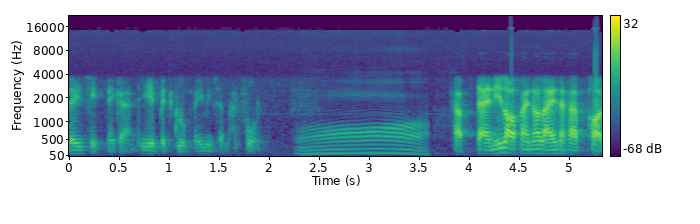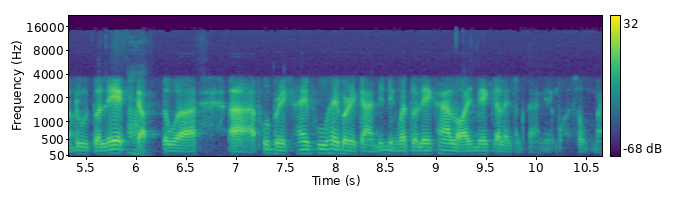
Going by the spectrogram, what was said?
ได้สิทธิ์ในการที่เป็นกลุ่มไม่มีสมาร์ทโฟนอ๋อครับแต่อันนี้รอ finalize นะครับ ขอดูตัวเลขอ่ากักับตัวอ่าผู้บริให้ผู้ให้บริการนิดนึงว่าตัวเลข 500 เมกอะไรต่างๆเนี่ยเหมาะสมไหม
